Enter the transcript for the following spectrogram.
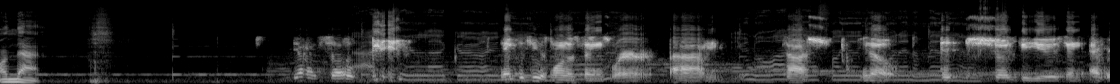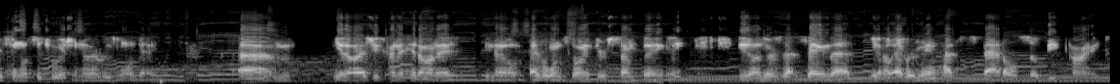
on that. Yeah, so empathy is one of those things where, um, gosh, you know, it should be used in every single situation and every single day. Um, you know, as you kind of hit on it, you know, everyone's going through something, and you know, there's that saying that you know every man has his battle, so be kind.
